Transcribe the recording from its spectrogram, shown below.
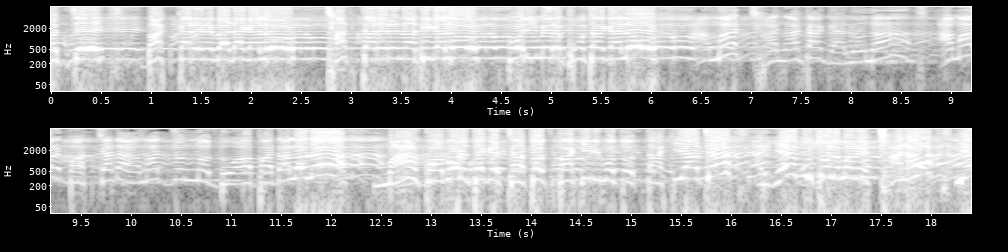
হচ্ছে। বাক্কারের বেড়া গেল, ছাত্তারের নাতি গেল, করিমের পোঁতা গেল। আমার ছানাটা গেল না, আমার বাচ্চাটা আমার জন্য দোয়া পাঠালো না। মা কবর থেকে চাতক পাখির মতো তাকিয়ে আছে। আর এ মুসলমানের ছানা, এ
